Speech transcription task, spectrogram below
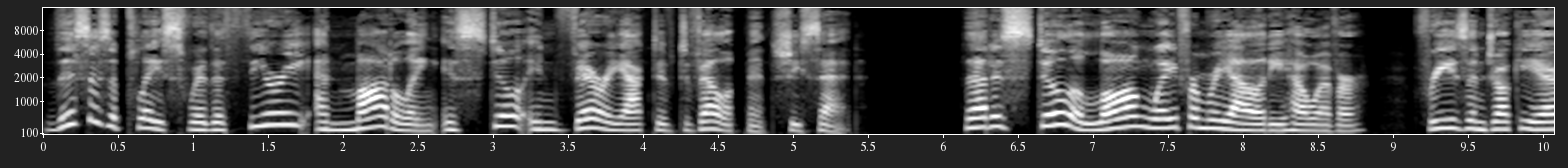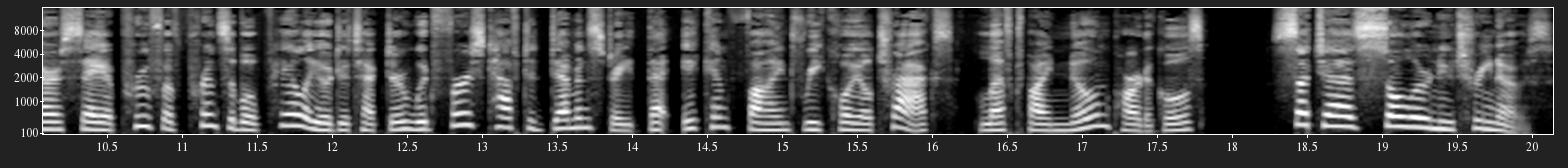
This is a place where the theory and modeling is still in very active development, she said. That is still a long way from reality, however. Freese and Drukier say a proof of principle paleo detector would first have to demonstrate that it can find recoil tracks left by known particles, such as solar neutrinos.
